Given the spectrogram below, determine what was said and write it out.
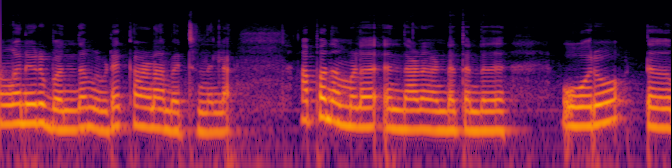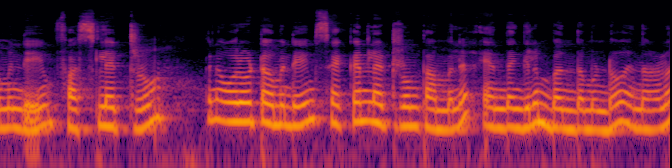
അങ്ങനെ ഒരു ബന്ധം ഇവിടെ കാണാൻ പറ്റുന്നില്ല. അപ്പോൾ നമ്മൾ എന്താണ് കണ്ടെത്തേണ്ടത്? ഓരോ ടേമിന്റെയും ഫസ്റ്റ് ലെറ്ററും പിന്നെ ഓരോ ടേമിന്റെയും സെക്കൻഡ് ലെറ്ററും തമ്മിൽ എന്തെങ്കിലും ബന്ധമുണ്ടോ എന്നാണ്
